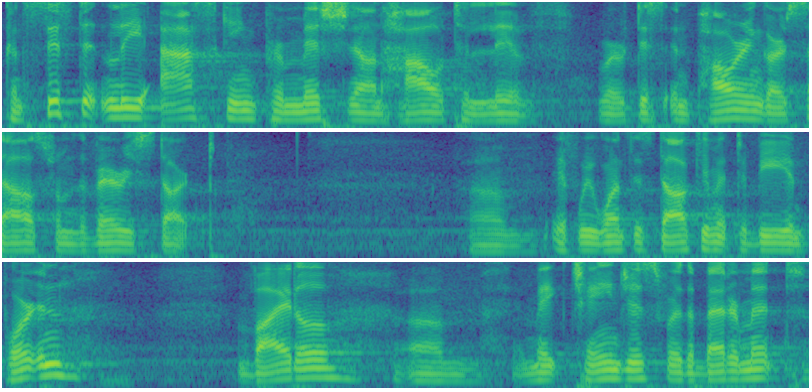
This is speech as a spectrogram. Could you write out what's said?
consistently asking permission on how to live. We're disempowering ourselves from the very start. Um, if we want this document to be important, vital, um, make changes for the betterment,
